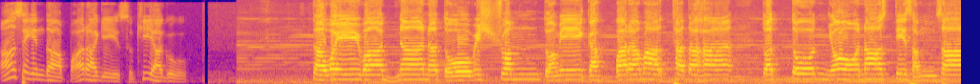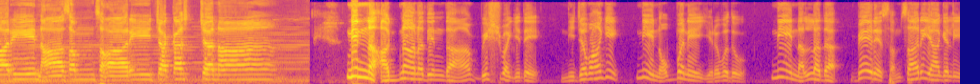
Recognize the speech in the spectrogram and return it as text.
ಆಸೆಯಿಂದ ಪಾರಾಗಿ ಸುಖಿಯಾಗು तवैवाज्ञानतो विश्वं त्वमेकः परमार्थतः त्वत्तोऽन्यो नास्ति संसारी नासंसारी च कश्चन ನಿನ್ನ ಅಜ್ಞಾನದಿಂದ ವಿಶ್ವ ಇದೆ ನಿಜವಾಗಿ ನೀನೊಬ್ಬನೇ ಇರುವುದು ನೀನಲ್ಲದ ಬೇರೆ ಸಂಸಾರಿಯಾಗಲಿ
